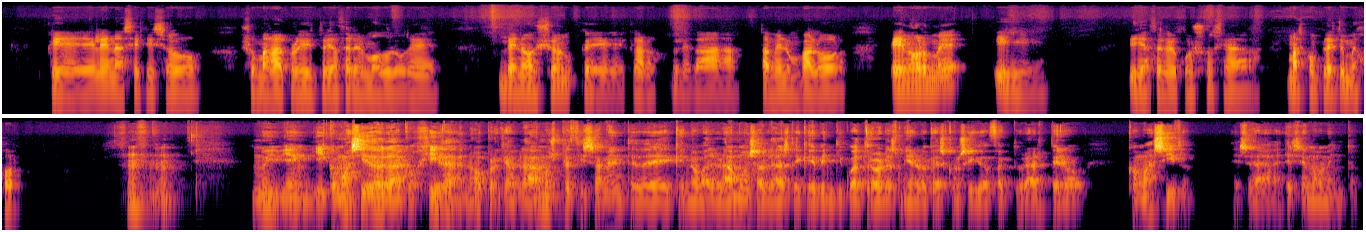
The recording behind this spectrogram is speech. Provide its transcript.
que Elena se quiso sumar al proyecto y hacer el módulo de, de Notion, que claro, le da también un valor enorme y, y hacer el curso sea más completo y mejor. Muy bien. ¿Y cómo ha sido la acogida, no? Porque hablábamos precisamente de que no valoramos, hablas de que 24 horas mira lo que has conseguido facturar, pero ¿cómo ha sido ese momento?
